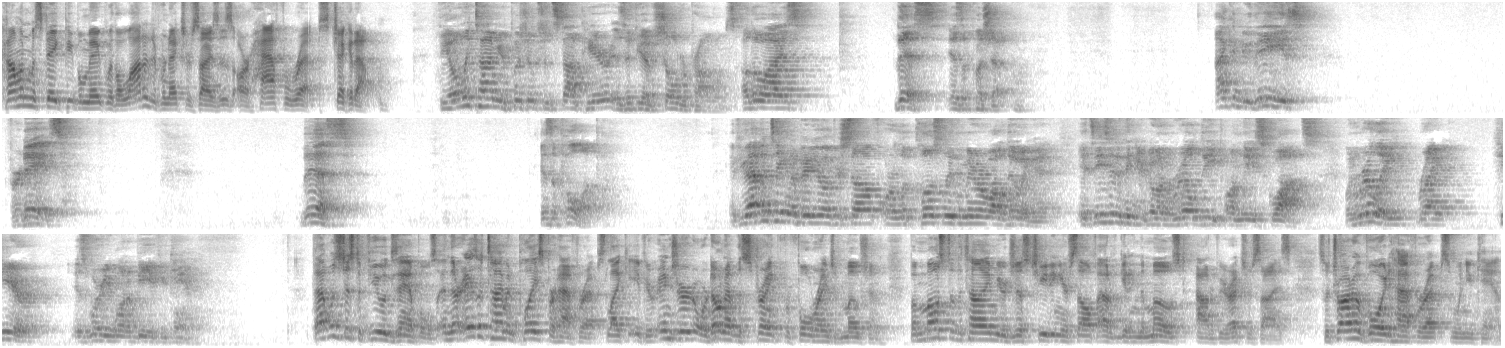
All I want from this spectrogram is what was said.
common mistake people make with a lot of different exercises are half reps. Check it out. The only time your push-up should stop here is if you have shoulder problems. Otherwise, this is a push-up. I can do these for days. This is a pull-up. If you haven't taken a video of yourself or looked closely in the mirror while doing it, it's easy to think you're going real deep on these squats, when really, right here is where you want to be if you can. That was just a few examples, and there is a time and place for half reps, like if you're injured or don't have the strength for full range of motion. But most of the time, you're just cheating yourself out of getting the most out of your exercise. So try to avoid half reps when you can.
